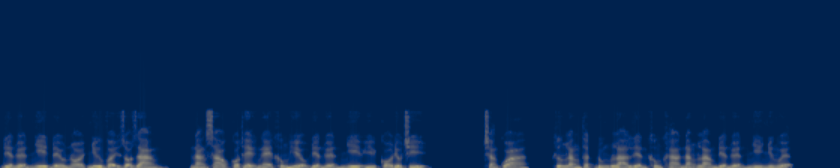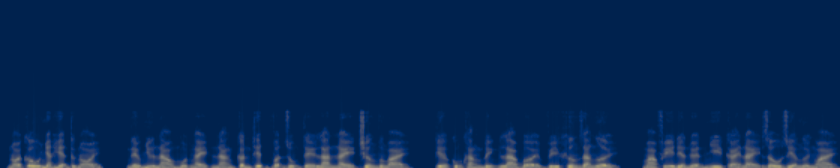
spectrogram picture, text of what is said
Điền Uyển Nhi đều nói như vậy rõ ràng, nàng sao có thể nghe không hiểu Điền Uyển Nhi ý có điều chỉ. Chẳng qua, Khương Lăng thật đúng là liền không khả năng làm Điền Uyển Nhi như nguyện. Nói câu nhất hiện thực nói, nếu như nào một ngày nàng cần thiết vận dụng tề lan này trương vương bài, kia cũng khẳng định là bởi vì Khương gia người, mà phi Điền Uyển Nhi cái này dâu ria người ngoài.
